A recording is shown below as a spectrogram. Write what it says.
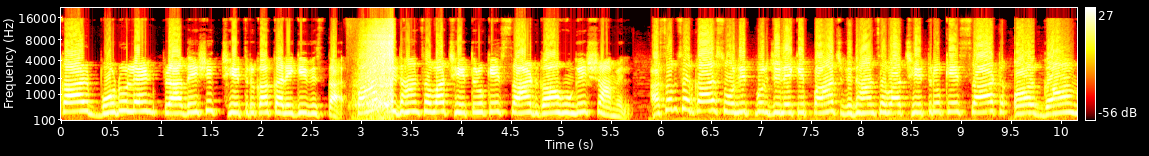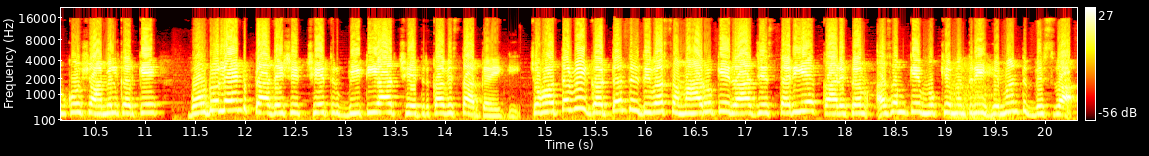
सरकार बोडोलैंड प्रादेशिक क्षेत्र का करेगी विस्तार। पाँच विधानसभा क्षेत्रों के 60 गाँव होंगे शामिल। असम सरकार सोनितपुर ज़िले के पाँच विधानसभा क्षेत्रों के 60 और गाँव को शामिल करके बोडोलैंड प्रादेशिक क्षेत्र बीटीआर क्षेत्र का विस्तार करेगी। चौहत्तरवे गणतंत्र दिवस समारोह के राज्य स्तरीय कार्यक्रम असम के मुख्यमंत्री हेमंत बिस्वा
